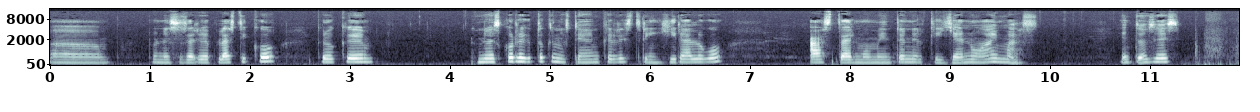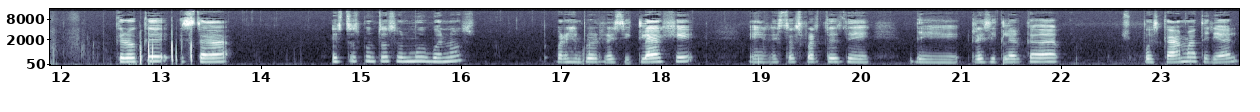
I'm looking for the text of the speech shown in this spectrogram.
um, lo necesario de plástico, creo que no es correcto que nos tengan que restringir algo hasta el momento en el que ya no hay más. Entonces, creo que está estos puntos son muy buenos. Por ejemplo, el reciclaje en estas partes de, de reciclar cada pues cada material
